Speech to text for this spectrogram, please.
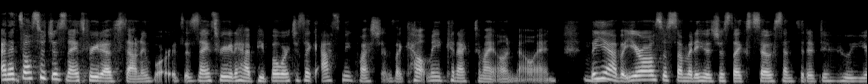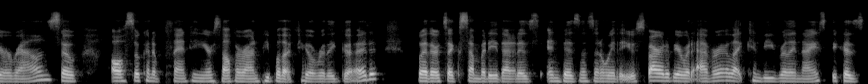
and it's also just nice for you to have sounding boards. It's nice for you to have people where it's just like ask me questions like help me connect to my own knowing. Mm-hmm. but yeah but you're also somebody who's just like so sensitive to who you're around. So also kind of planting yourself around people that feel really good whether it's like somebody that is in business in a way that you aspire to be or whatever like can be really nice because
